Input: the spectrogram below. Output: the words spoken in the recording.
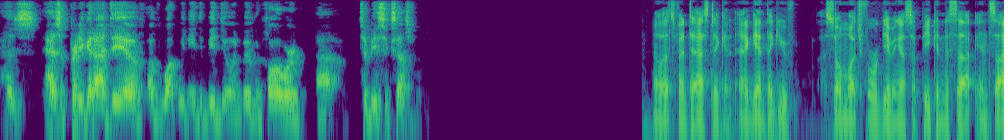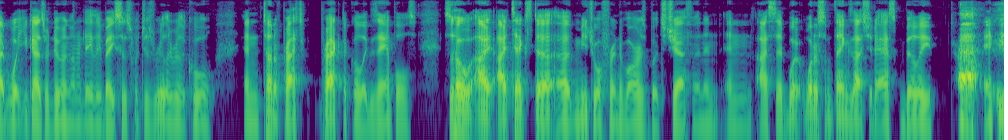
has has a pretty good idea of, of what we need to be doing moving forward uh, to be successful. No, that's fantastic, and, again, thank you so much for giving us a peek into, inside what you guys are doing on a daily basis, which is really really cool and a ton of practical examples. So I, I text a, a, mutual friend of ours, Butch Chaffin, and and I said, what what are some things I should ask Billy? and he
